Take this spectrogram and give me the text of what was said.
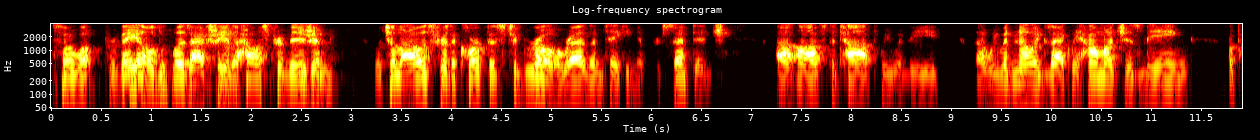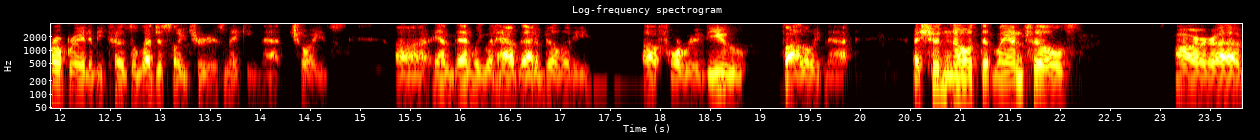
So what prevailed was actually the House provision, which allows for the corpus to grow rather than taking a percentage uh, off the top. We would be, uh, we would know exactly how much is being appropriated because the legislature is making that choice. Uh, and then we would have that ability uh, for review following that. I should note that landfills are uh,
